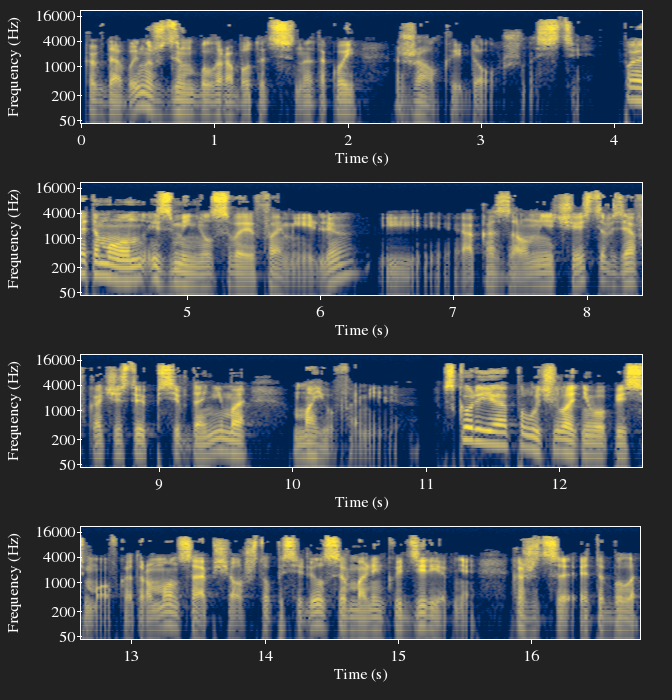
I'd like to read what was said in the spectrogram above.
когда вынужден был работать на такой жалкой должности. Поэтому он изменил свою фамилию и оказал мне честь, взяв в качестве псевдонима мою фамилию. Вскоре я получил от него письмо, в котором он сообщал, что поселился в маленькой деревне. Кажется, это было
